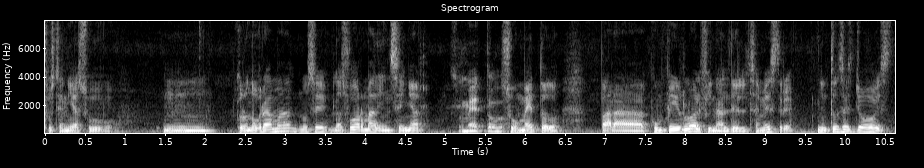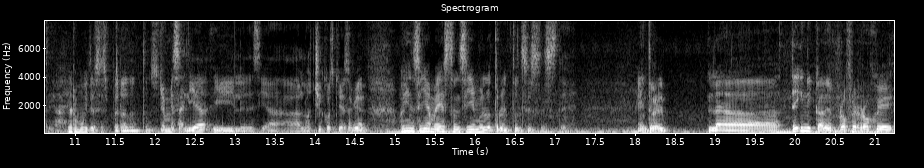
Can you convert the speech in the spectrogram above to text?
pues tenía su mm, cronograma, no sé, la forma de enseñar, Su método. su método para cumplirlo al final del semestre. Entonces yo este, era muy desesperado, entonces yo me salía y le decía a los chicos que ya sabían, oye, enséñame esto, enséñame el otro. Entonces, este, entre el- la técnica del profe Roge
